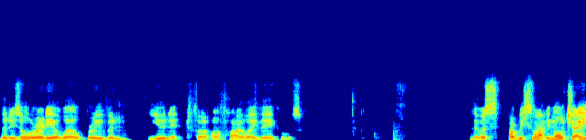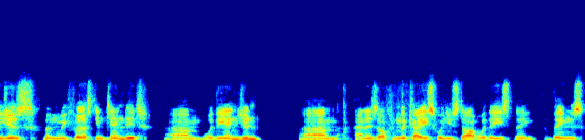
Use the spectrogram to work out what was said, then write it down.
that is already a well-proven unit for off-highway vehicles. There was probably slightly more changes than we first intended um, with the engine. Um, and as often the case, when you start with these th things,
